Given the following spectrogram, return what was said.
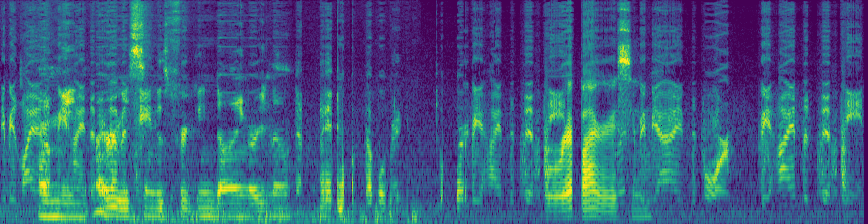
You'll I mean, behind the iRacing is freaking dying right now. double break. Behind the 15. Rip iRacing. behind the 4. Behind the 15.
